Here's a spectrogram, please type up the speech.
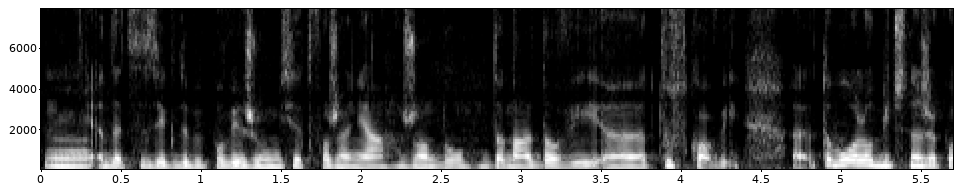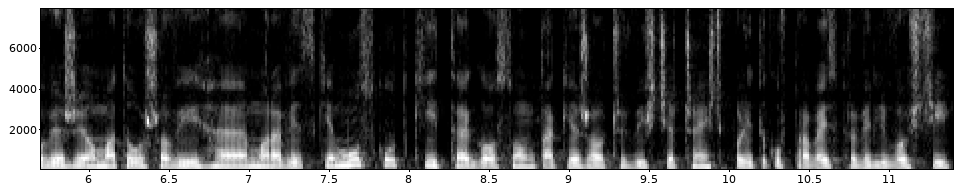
mm, decyzję, gdyby powierzył misję tworzenia rządu Donaldowi e, Tuskowi? E, To było logiczne, że powierzy ją Mateuszowi e, Morawieckiemu. Skutki tego są takie, że oczywiście część polityków Prawa i Sprawiedliwości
